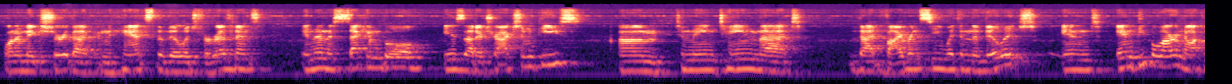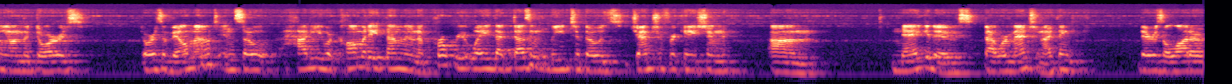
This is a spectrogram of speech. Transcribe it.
We want to make sure that enhance the village for residents. And then the second goal is that attraction piece um, to maintain that that vibrancy within the village. And and people are knocking on the doors doors of Valemount. And so, how do you accommodate them in an appropriate way that doesn't lead to those gentrification um, negatives that were mentioned? I think there's a lot of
